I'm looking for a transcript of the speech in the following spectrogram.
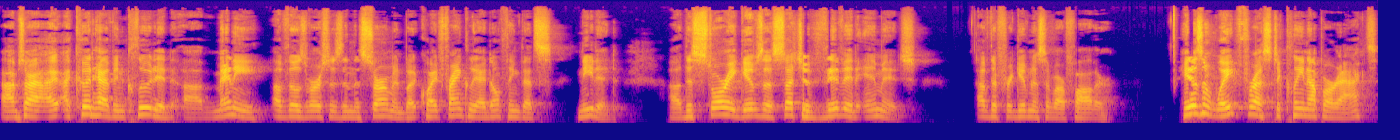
I'm sorry, I, I could have included uh, many of those verses in the sermon, but quite frankly, I don't think that's needed. Uh, this story gives us such a vivid image of the forgiveness of our Father. He doesn't wait for us to clean up our act.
